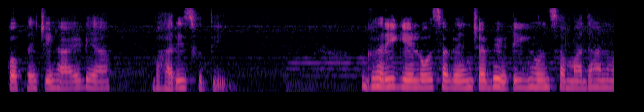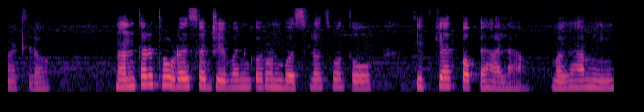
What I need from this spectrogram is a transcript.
पप्याची हा आयडिया भारीच होती. घरी गेलो सगळ्यांच्या भेटी घेऊन समाधान वाटलं. नंतर थोडंसं जेवण करून बसलोच होतो. तितक्यात पप्या आला. मग आम्ही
